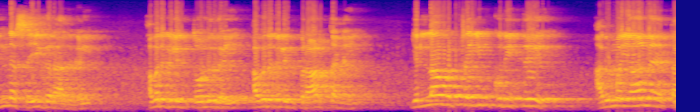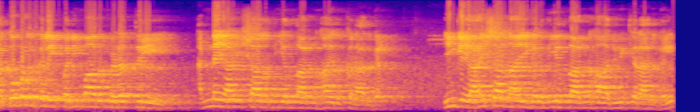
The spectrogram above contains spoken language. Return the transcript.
என்ன செய்கிறார்கள்? அவர்களின் தொழுகை அவர்களின் பிரார்த்தனை எல்லாவற்றையும் குறித்து அருமையான தகவல்களை பரிமாறும் இடத்தில் அன்னை ஆயிஷா ரதியல்லா அன்ஹா இருக்கிறார்கள். இங்கே ஆயிஷா நாயகர் ரதியல்லா அன்ஹா அறிவிக்கிறார்கள்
